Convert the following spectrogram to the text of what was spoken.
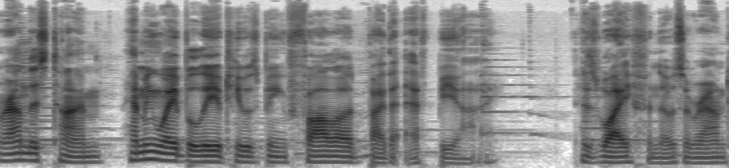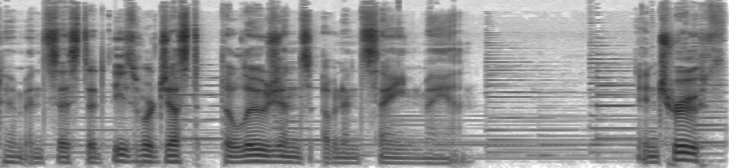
Around this time, Hemingway believed he was being followed by the FBI. His wife and those around him insisted these were just delusions of an insane man. In truth,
